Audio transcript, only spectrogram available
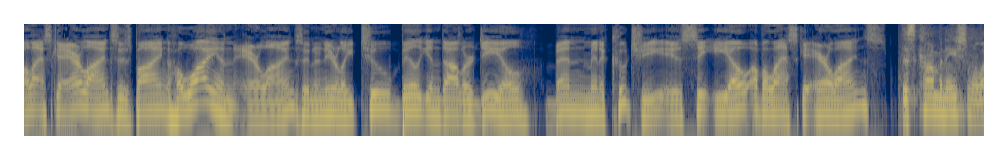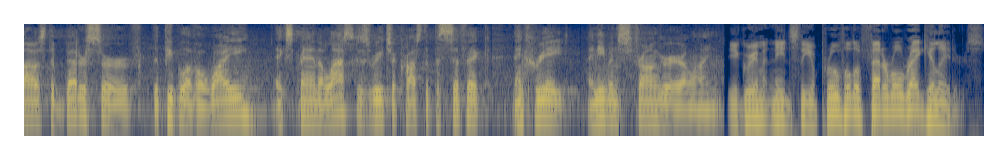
Alaska Airlines is buying Hawaiian Airlines in a nearly $2 billion deal. Ben Minicucci is CEO of Alaska Airlines. This combination will allow us to better serve the people of Hawaii, expand Alaska's reach across the Pacific, and create an even stronger airline. The agreement needs the approval of federal regulators.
